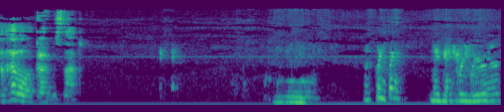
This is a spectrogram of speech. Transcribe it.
And how long ago was that? Mm. I think maybe three years.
